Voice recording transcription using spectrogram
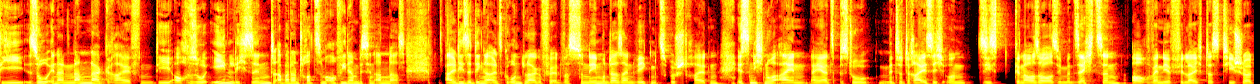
die so ineinander greifen, die auch so ähnlich sind, aber dann trotzdem auch wieder ein bisschen anders. All diese Dinge als Grundlage für etwas zu nehmen und da seinen Weg mit zu bestreiten, ist nicht nur ein, naja, jetzt bist du Mitte 30 und siehst genauso aus wie mit 16, auch wenn dir vielleicht das T-Shirt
